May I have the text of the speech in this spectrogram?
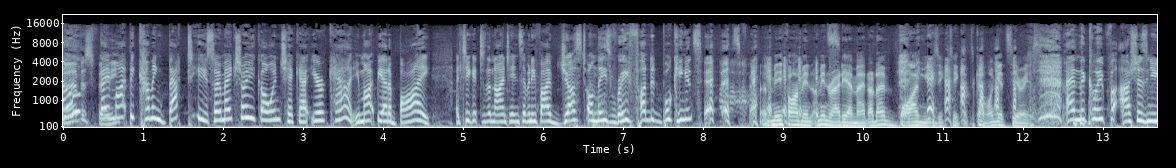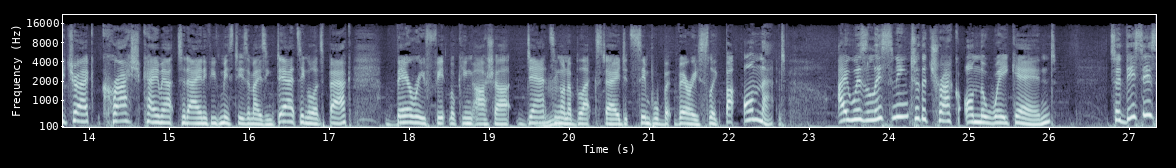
service fee. they might be coming back to you, so make sure you go and check out your account. You might be able to buy a ticket to the 1975 just on these refunded booking and service uh, mean, if I'm in, I'm in radio, mate. I don't buy music tickets. Come on, get serious. and the clip for Usher's new track, Crash, came out today. And if you've missed his amazing dancing, well, it's back. Very fit looking Usher dancing mm-hmm. on a black stage. It's simple but very slick. But on that, I was listening to the track on the weekend. So this is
